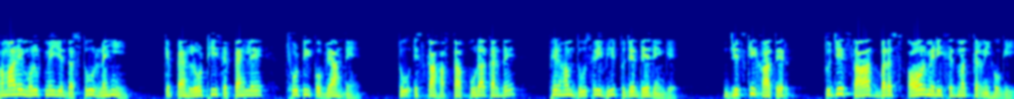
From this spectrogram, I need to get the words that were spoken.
ہمارے ملک میں یہ دستور نہیں کہ پہلوٹھی سے پہلے چھوٹی کو بیاہ دیں۔ تو اس کا ہفتہ پورا کر دے، پھر ہم دوسری بھی تجھے دے دیں گے۔ جس کی خاطر تجھے سات برس اور میری خدمت کرنی ہوگی۔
